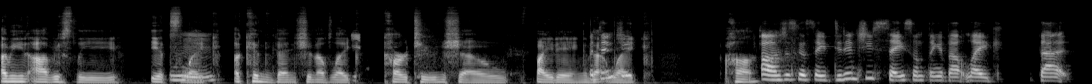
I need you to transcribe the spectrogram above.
I mean, obviously, it's Mhm. like a convention of like cartoon show fighting But that didn't you- like, huh? Oh, I was just gonna say, didn't you say something about like that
